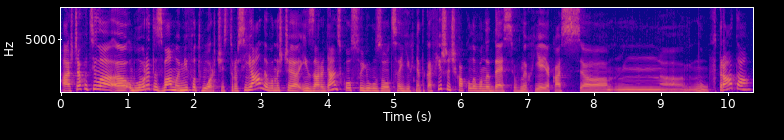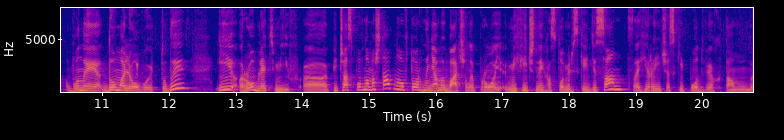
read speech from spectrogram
А ще хотіла е, обговорити з вами міфотворчість. Росіяни вони ще і за радянського союзу. Це їхня така фішечка, коли вони десь в них є якась е, ну, втрата. Вони домальовують туди. І роблять міф Е, під час повномасштабного вторгнення. Ми бачили про міфічний гастомірський десант, героїчний подвиг. Там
